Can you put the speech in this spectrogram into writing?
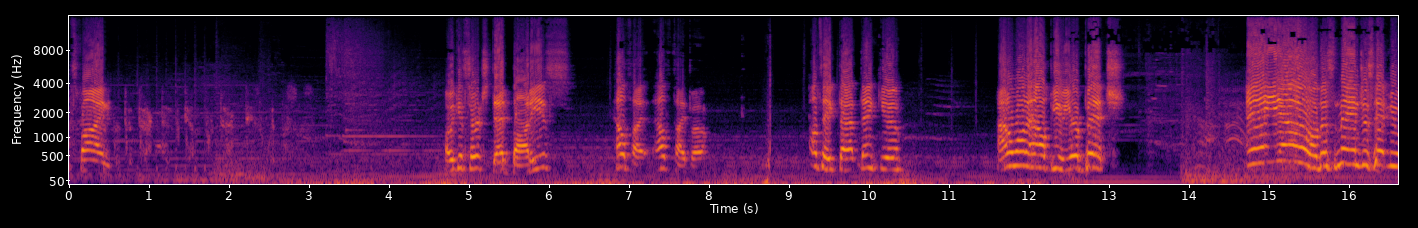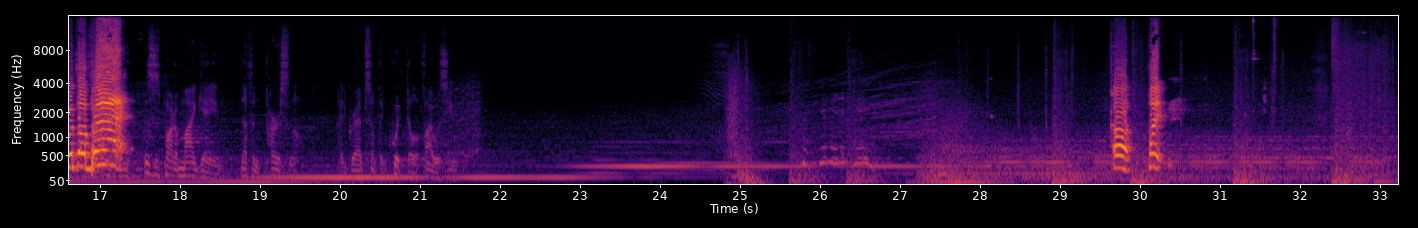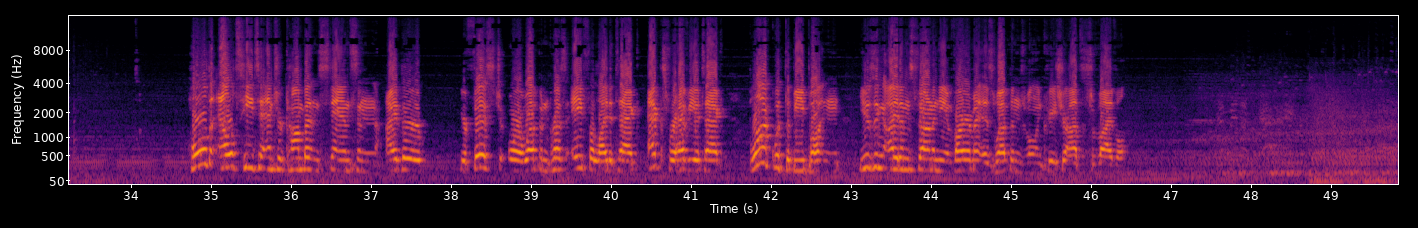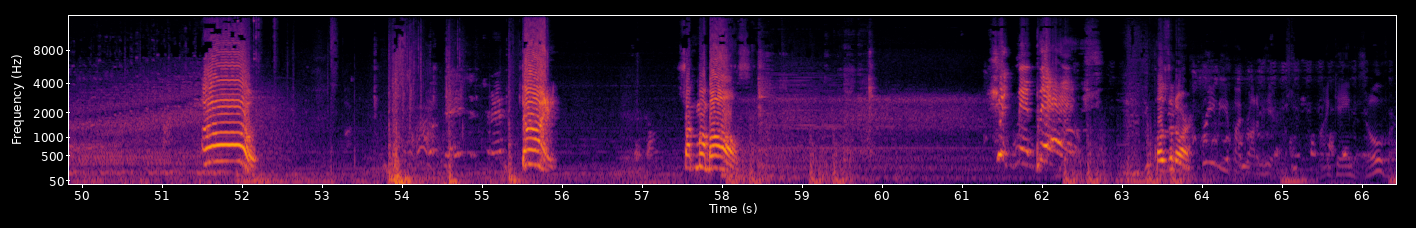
It's fine. if The detective can protect his witnesses. Oh, we can search dead bodies? Health, health hypo. I'll take that, thank you. I don't want to help you, you're a bitch. Hey, yo! This man just hit me with a bat! This is part of my game, nothing personal. I'd grab something quick though if I was you. Oh, pipe. Hold LT to enter combat and stance in either your fist or a weapon. Press A for light attack, X for heavy attack. Block with the B button. Using items found in the environment as weapons will increase your odds of survival. Oh! Die! Suck my balls. Shake my bags. Close the door. Free me if I brought him here. My game is over.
